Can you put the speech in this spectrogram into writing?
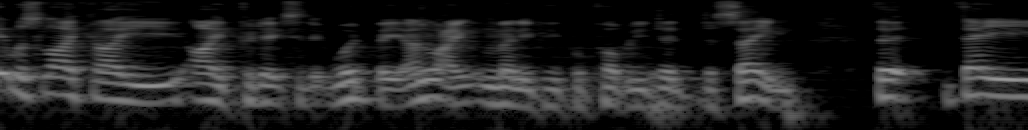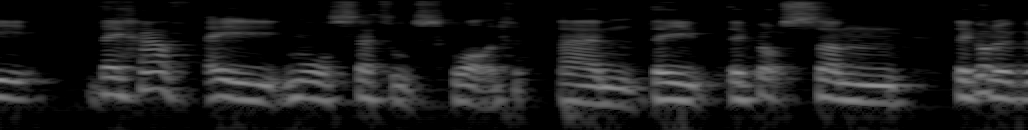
it was like I I predicted it would be, and like many people probably did the same. That they they have a more settled squad. Um, they they've got some. They've got a,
